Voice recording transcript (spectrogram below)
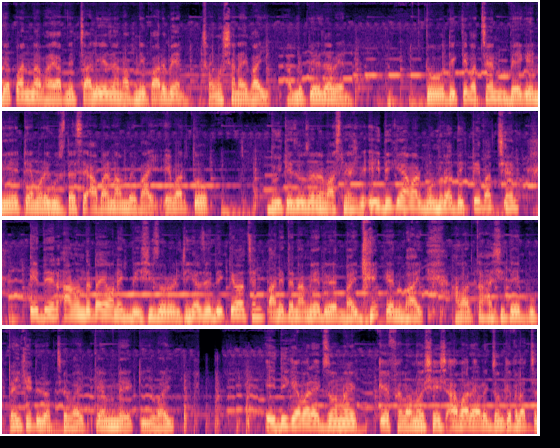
ব্যাপার না ভাই, আপনি চালিয়ে যান, আপনি পারবেন। সমস্যা নাই ভাই, আপনি পেরে যাবেন। তো দেখতে পাচ্ছেন, ব্যাগে নিয়ে টেমরে গুজতেছে আবার নামবে ভাই। এবার তো দুই কেজি ওজনের মাছ নিয়ে আসবে। এইদিকে আমার বন্ধুরা দেখতেই পাচ্ছেন, এদের আনন্দটাই অনেক বেশি জরুরি, ঠিক আছে? দেখতে পাচ্ছেন, পানিতে নামিয়ে দেবেন ভাই, দেখেন ভাই। আমার তো হাসিতে বুকটাই ফেটে যাচ্ছে ভাই, কেমনে কি ভাই? এইদিকে আবার একজনকে ফেলানো শেষ আবার আরেকজনকে ফেলাচ্ছে।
